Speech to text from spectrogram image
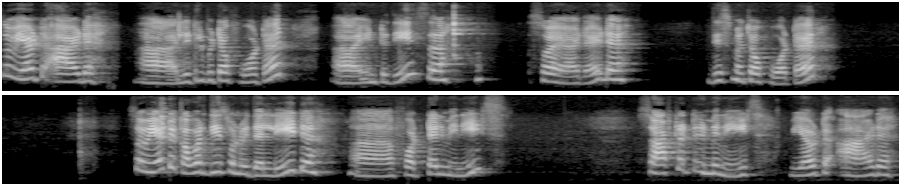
So we have to add a little bit of water uh, into this. Uh, so I added uh, this much of water. So we have to cover this one with the lid for 10 minutes. So after 10 minutes, we have to add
